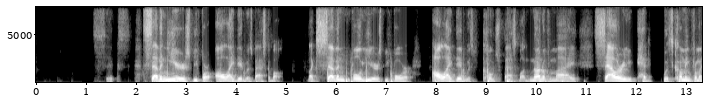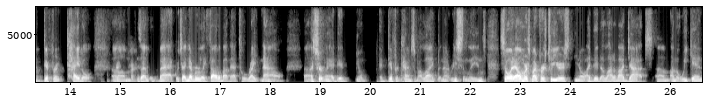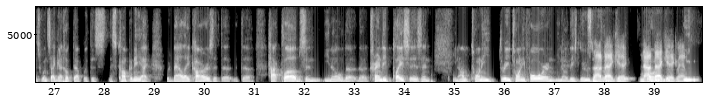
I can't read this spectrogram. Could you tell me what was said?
six, seven years before all I did was basketball. Like seven full years before all I did was coach basketball. None of my salary had was coming from a different title um, right. as I look back, which I never really thought about that till right now. Uh, certainly I did, you know, at different times of my life, but not recently. And so at Elmhurst, my first two years, you know, I did a lot of odd jobs um, on the weekends. Once I got hooked up with this this company, I would valet cars at the at the hot clubs and you know the the trendy places. And you know, I'm 23, 24, and you know these dudes. It's not a bad gig. Not a bad gig, man.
